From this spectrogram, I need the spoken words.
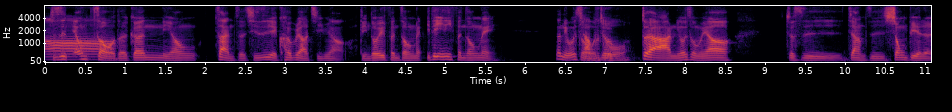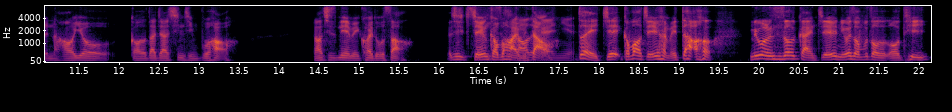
就是你用走哦，的跟你用站着，其实也快不了几秒，顶多一分钟内，一定一分钟内。那你为什么就对啊？你为什么要就是这样子凶别人，然后又搞得大家心情不好？然后其实你也没快多少，而且捷运搞不好还没到对，捷搞不好捷运还没到。如果你说赶捷运，你为什么不走楼梯？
